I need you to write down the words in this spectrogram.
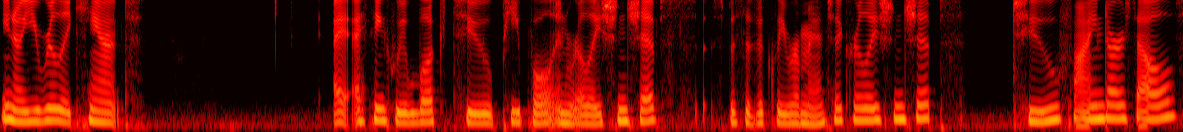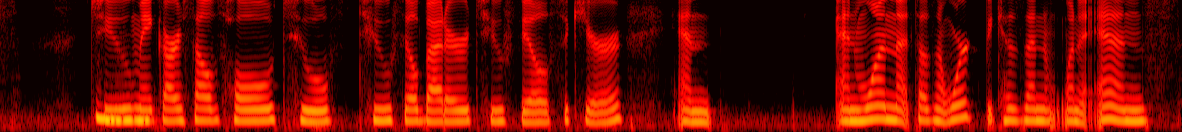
you know, you really can't. I, I think we look to people in relationships, specifically romantic relationships, to find ourselves, to mm-hmm. make ourselves whole, to to feel better, to feel secure, and and one that doesn't work because then when it ends,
